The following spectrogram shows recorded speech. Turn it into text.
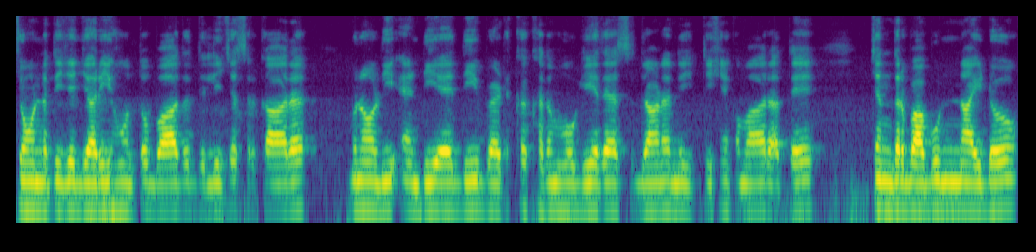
ਚੋਣ ਨਤੀਜੇ ਜਾਰੀ ਹੋਣ ਤੋਂ ਬਾਅਦ ਦਿੱਲੀ 'ਚ ਸਰਕਾਰ ਬਣਾਉਣ ਲਈ ਐਨਡੀਏ ਦੀ ਬੈਠਕ ਖਤਮ ਹੋ ਗਈ ਹੈ ਤੇ ਇਸ ਦੌਰਾਨ ਨੀਤੀਸ਼ ਕੁਮਾਰ ਅਤੇ ਚੰਦਰ ਬਾਬੂ ਨਾਇਡੂ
